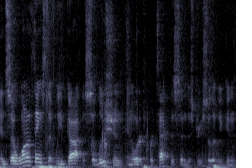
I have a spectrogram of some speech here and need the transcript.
And so, one of the things that we've got, the solution in order to protect this industry so that we can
